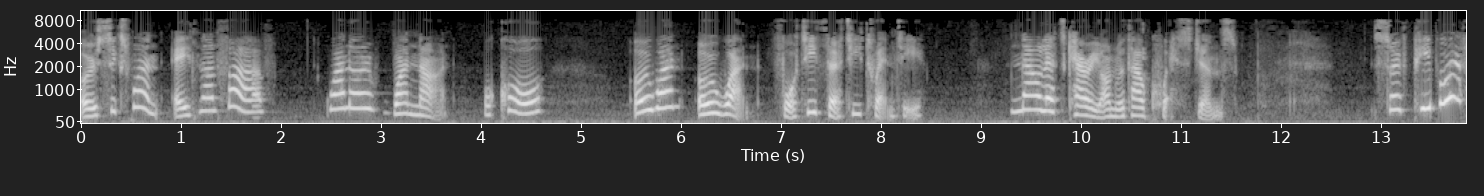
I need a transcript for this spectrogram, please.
061 895 1019 or call 0101 40 30 20. Now let's carry on with our questions. So if people at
